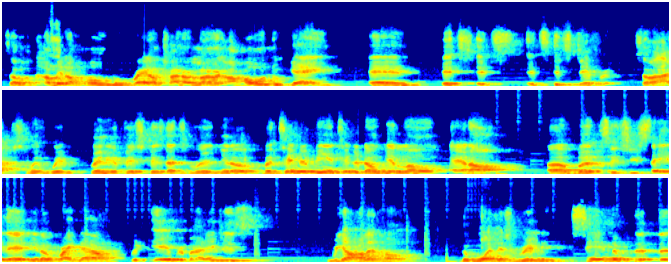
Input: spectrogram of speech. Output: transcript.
So I'm in a whole new realm trying to learn a whole new game, and it's it's it's it's different. So I just went with plenty of fish because that's what you know. But Tinder, me and Tinder don't get along at all. Uh, but since you say that, you know, right now with everybody just we all at home. The one that's really seeing the the the,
